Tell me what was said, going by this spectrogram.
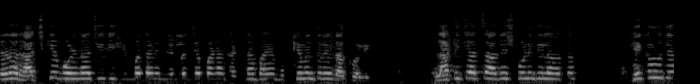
त्यांना राजकीय बोलण्याची जी हिंमत आणि निर्लज्जपणा घटना बाहेर मुख्यमंत्र्यांनी दाखवली. लाठीचार्जचा आदेश कोणी दिला होता? हे कळू द्या.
